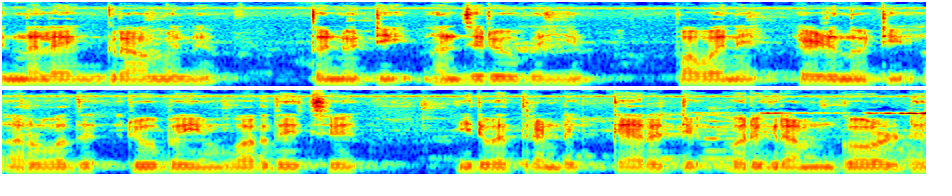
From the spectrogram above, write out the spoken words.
ഇന്നലെ ഗ്രാമിന് തൊണ്ണൂറ്റി അഞ്ച് രൂപയും പവന് എഴുന്നൂറ്റി അറുപത് രൂപയും വർദ്ധിച്ച് ഇരുപത്തിരണ്ട് ക്യാരറ്റ് ഒരു ഗ്രാം ഗോൾഡ്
